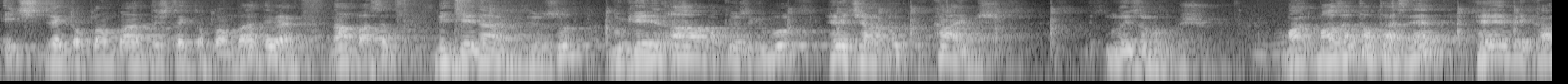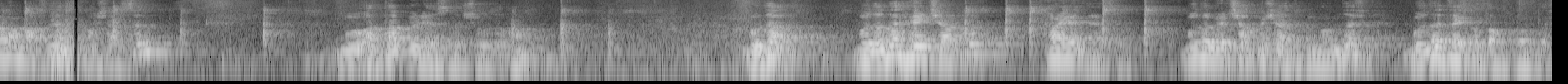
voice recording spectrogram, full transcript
iç direkt toplam var, dış direkt toplam var değil mi? Ne yaparsın? Bir hareket ediyorsun. Bu G'nin aa bakıyorsun ki bu H çarpı K'ymış. Buna izah olmuş. Ba- Bazen tam tersine H ve K'dan başlarsın. Bu hatta böyle yazılır çoğu zaman. Burada, burada da H çarpı K'ya dersin. Bu da böyle çarpma işareti kullanılır. Burada direkt toplam kullanılır.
